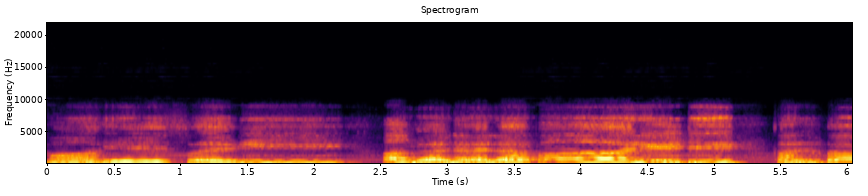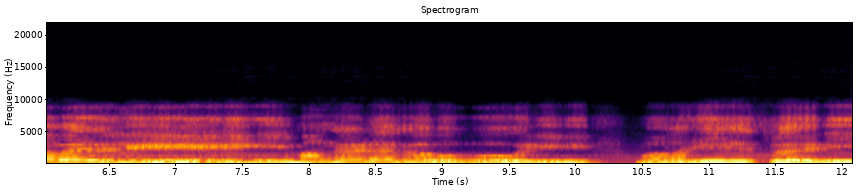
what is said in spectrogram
మహేశ్వరి అంగనల పాలిటి కల్పవల్లి మంగళగౌరి మహేశ్వరి.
